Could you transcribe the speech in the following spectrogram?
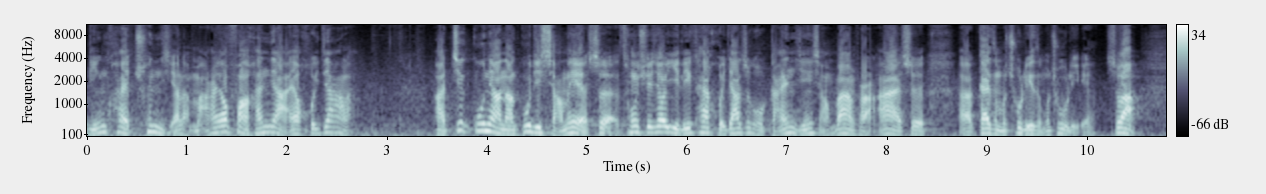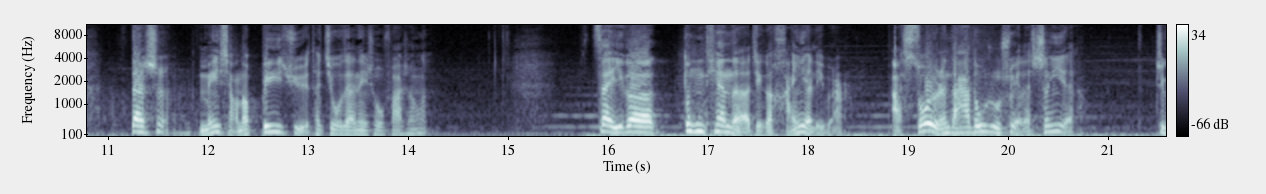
临快春节了，马上要放寒假，要回家了。啊，这姑娘呢，估计想的也是，从学校一离开，回家之后赶紧想办法，哎，是呃，该怎么处理怎么处理，是吧？但是没想到悲剧，它就在那时候发生了。在一个冬天的这个寒夜里边，啊，所有人大家都入睡了，深夜，这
